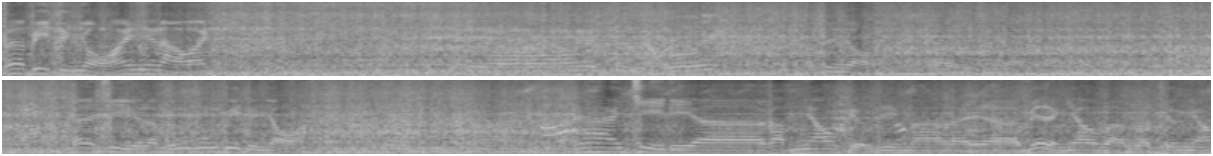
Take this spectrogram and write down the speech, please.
Thế là bị từ nhỏ hay như nào anh? thì ờ, từ nhỏ thôi À, từ nhỏ. À, bị từ nhỏ. Thế là chị là cũng cũng bị từ nhỏ à? À. Hai anh chị thì ờ, gặp nhau kiểu gì mà lại ờ, biết được nhau và, và thương nhau?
